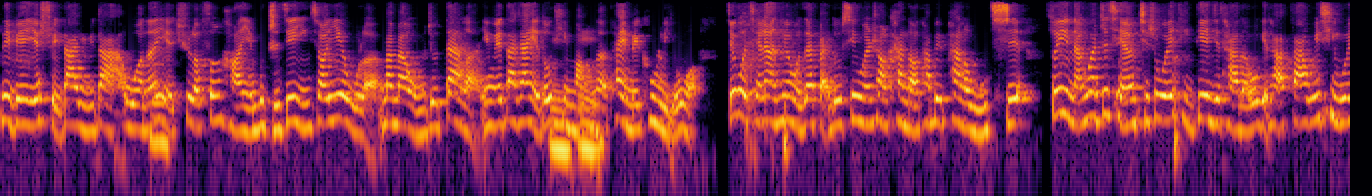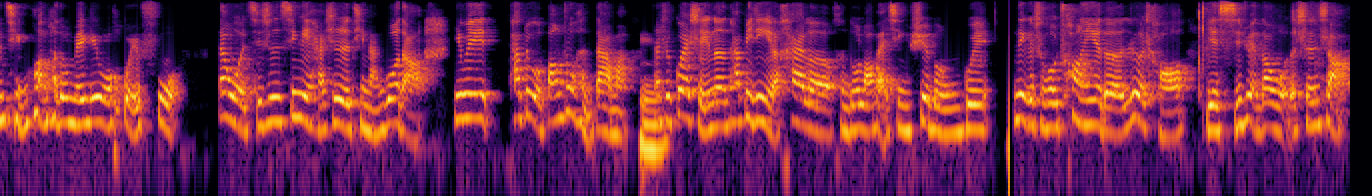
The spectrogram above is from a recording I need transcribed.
那边也水大鱼大。我呢、嗯也去了分行，也不直接营销业务了，慢慢我们就淡了，因为大家也都挺忙的，他也没空理我。结果前两天我在百度新闻上看到他被判了无期，所以难怪之前其实我也挺惦记他的，我给他发微信问情况，他都没给我回复。但我其实心里还是挺难过的啊，因为他对我帮助很大嘛。嗯但是怪谁呢？他毕竟也害了很多老百姓血本无归。那个时候创业的热潮也席卷到我的身上，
